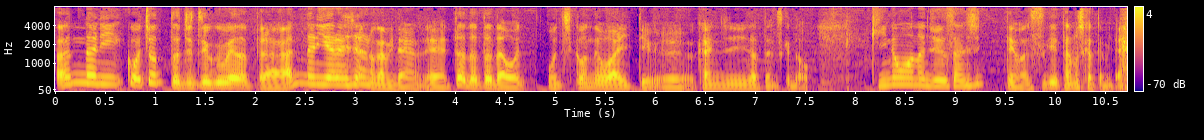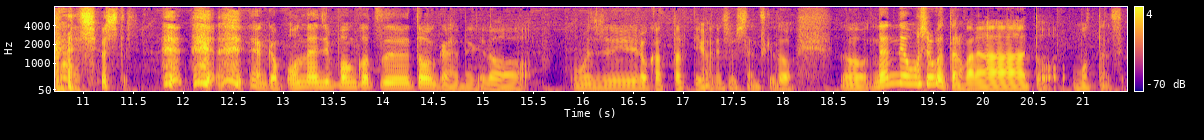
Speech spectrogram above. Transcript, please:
あんなにこうちょっと実力上だったらあんなにやられちゃうのかみたいなのでただただ落ち込んで終わりっていう感じだったんですけど昨日の13失点はすげえ楽しかったみたいな話をした なんか同じポンコツトークなんだけど面白かったっていう話をしたんですけどそうなんで面白かったのかなと思ったんですよ。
